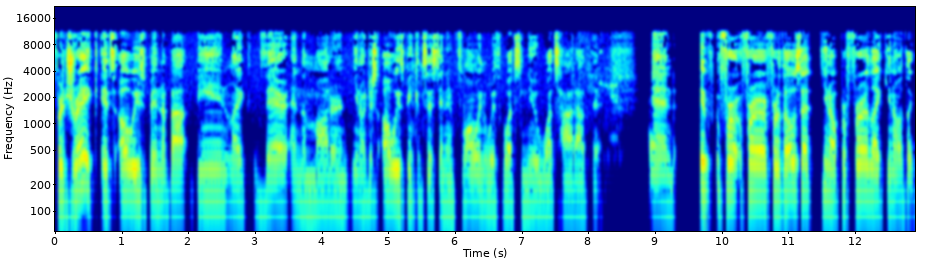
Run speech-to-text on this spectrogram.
for Drake, it's always been about being like there and the modern, you know, just always being consistent and flowing with what's new, what's hot out there. And if for for for those that you know prefer like you know like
